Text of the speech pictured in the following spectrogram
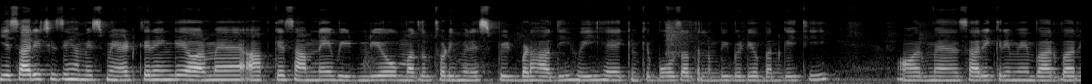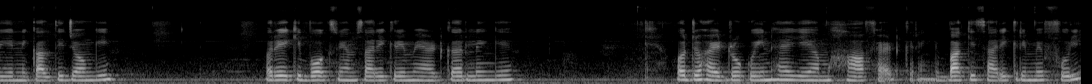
ये सारी चीज़ें हम इसमें ऐड करेंगे और मैं आपके सामने वीडियो मतलब थोड़ी मैंने स्पीड बढ़ा दी हुई है क्योंकि बहुत ज़्यादा लंबी वीडियो बन गई थी और मैं सारी क्रीमें बार बार ये निकालती जाऊँगी और एक ही बॉक्स में हम सारी क्रीमें ऐड कर लेंगे और जो हाइड्रोक्विन है ये हम हाफ़ ऐड करेंगे। बाकी सारी क्रीमें फुल।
